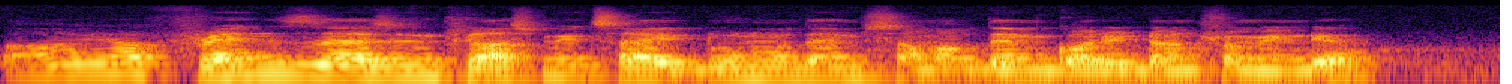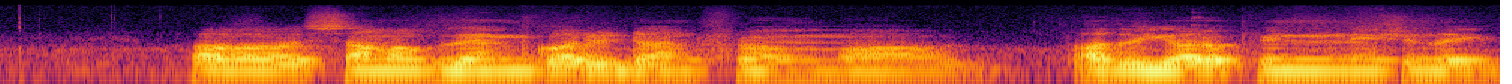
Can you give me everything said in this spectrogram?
Uh, yeah, friends as in classmates. I do know them. Some of them got it done from India. Uh, some of them got it done from uh, other European nations, like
